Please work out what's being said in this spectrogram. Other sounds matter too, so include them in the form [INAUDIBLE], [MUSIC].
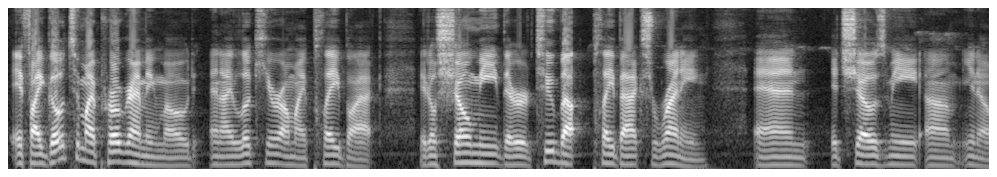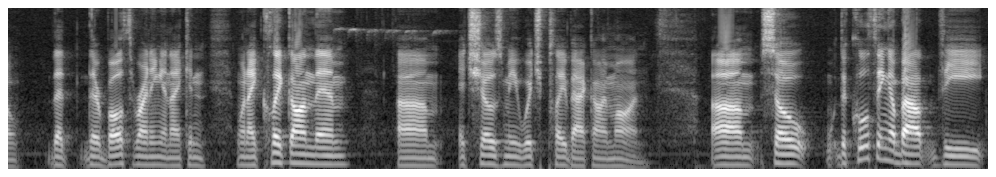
If I go to my programming mode and I look here on my playback, it'll show me there are two playbacks running and it shows me, um, you know, that they're both running and I can when I click on them um, it shows me which playback I'm on. Um, so the cool thing about the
